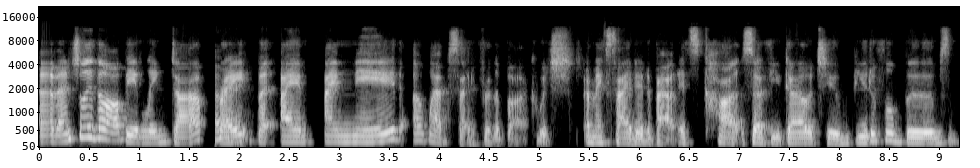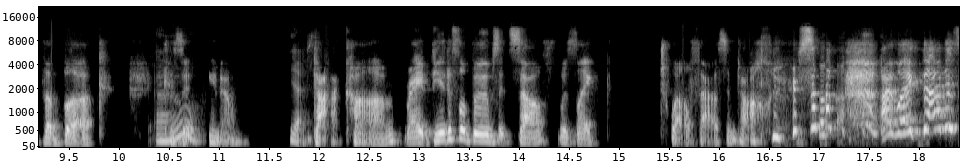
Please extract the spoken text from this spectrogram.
eventually they'll all be linked up Okay. right but i i made a website for the book which i'm excited about it's called so if you go to beautiful boobs the book because it Oh, you know yes. dot com right beautiful boobs itself was like twelve thousand dollars i'm like that is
